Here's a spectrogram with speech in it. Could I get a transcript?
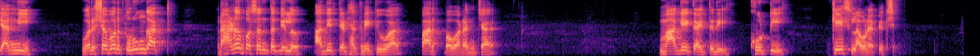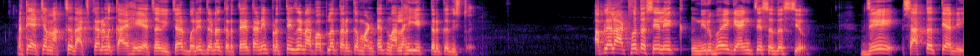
त्यांनी वर्षभर तुरुंगात राहणं पसंत केलं. आदित्य ठाकरे किंवा पार्थ पवारांच्या मागे काहीतरी खोटी केस लावण्यापेक्षा. आता याच्या मागचं राजकारण काय आहे याचा विचार बरेच जण करतायत आणि प्रत्येकजण आपापला तर्क मांडतायत. मलाही एक तर्क दिसतोय. आपल्याला आठवत असेल एक निर्भय गँगचे सदस्य जे सातत्याने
